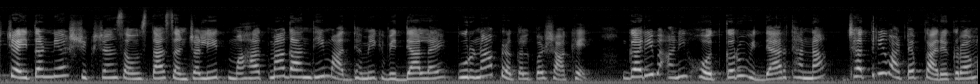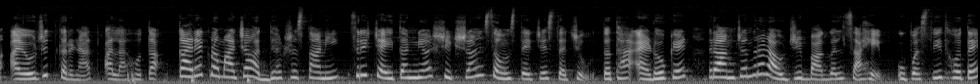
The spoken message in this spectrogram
चैतन्य शिक्षण संस्था संचलित महात्मा गांधी माध्यमिक विद्यालय पूर्णा प्रकल्प शाखेत गरीब आणि होतकरू विद्यार्थ्यांना छत्री वाटप कार्यक्रम आयोजित करण्यात आला होता. कार्यक्रमाच्या अध्यक्षस्थानी श्री चैतन्य शिक्षण संस्थेचे सचिव तथा ॲडव्होकेट रामचंद्ररावजी बागल साहेब उपस्थित होते.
